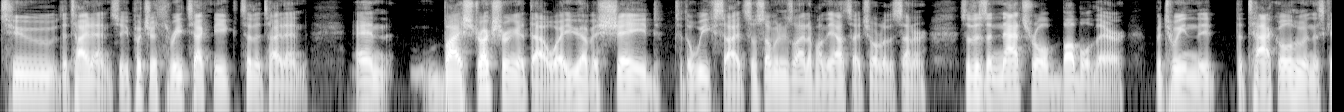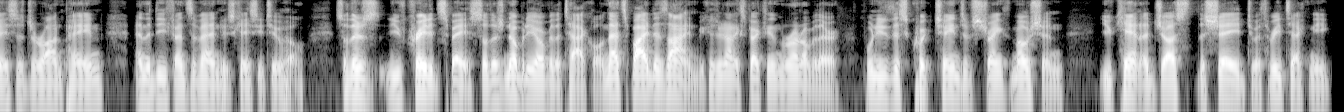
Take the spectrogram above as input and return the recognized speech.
to the tight end. So you put your three technique to the tight end and by structuring it that way, you have a shade to the weak side. So someone who's lined up on the outside shoulder of the center. So there's a natural bubble there between the the tackle, who in this case is Daron Payne, and the defensive end, who's Casey Toohill. So there's you've created space. So there's nobody over the tackle. And that's by design because you're not expecting them to run over there. When you do this quick change of strength motion, you can't adjust the shade to a three technique.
